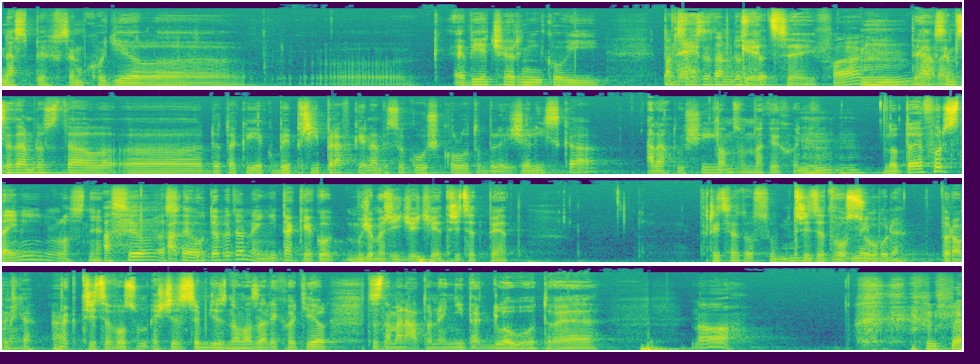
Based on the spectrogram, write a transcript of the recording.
Na zpěv jsem chodil uh, k Evě Černíkový. Pak ne, jsem se tam dostal... Kecej, fakt? Mm, pak taky. jsem se tam dostal uh, do takové jakoby přípravky na vysokou školu, to byly Želízka, ano, tuším. tam jsem taky chodil. Mm-hmm. No to je furt stejný vlastně. Asi jo, asi A jo. u tebe to není tak, jako můžeme říct, že ti je 35. 38. 38, bude. promiň. Teďka. Tak 38, ještě jsem ti znova zalichotil, to znamená, to není tak dlouho, to je, no, no,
